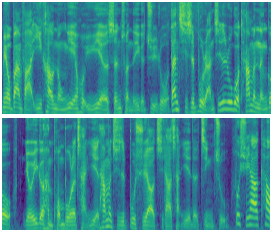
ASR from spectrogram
没有办法依靠农业或渔业而生存的一个聚落，但其实不然。其实如果他们能够有一个很蓬勃的产业，他们其实不需要其他产业的进驻，不需要靠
